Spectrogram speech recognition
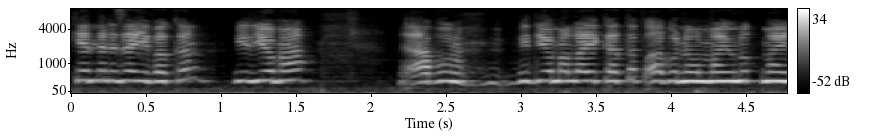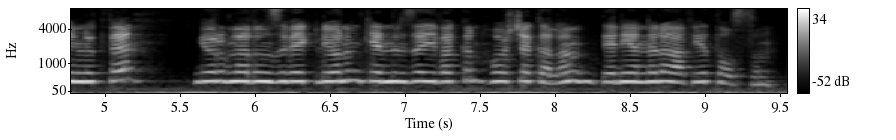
Kendinize iyi bakın. Videoma bu videoma like atıp abone olmayı unutmayın lütfen. Yorumlarınızı bekliyorum. Kendinize iyi bakın. Hoşça kalın. Deneyenlere afiyet olsun.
